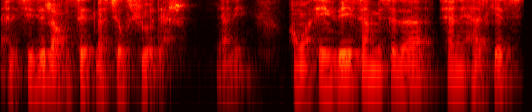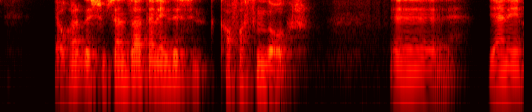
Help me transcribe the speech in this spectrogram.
yani sizi rahatsız etmez çalışıyor der. Yani ama evdeysen mesela yani herkes ya kardeşim sen zaten evdesin kafasında olur. E, yani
